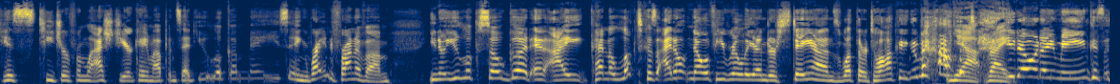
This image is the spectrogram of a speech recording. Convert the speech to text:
his teacher from last year came up and said, "You look amazing!" Right in front of him. You know, you look so good. And I kind of looked because I don't know if he really understands what they're talking about. Yeah, right. You know what I mean? Because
